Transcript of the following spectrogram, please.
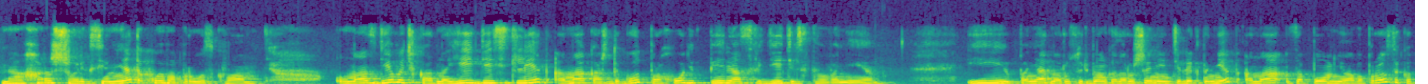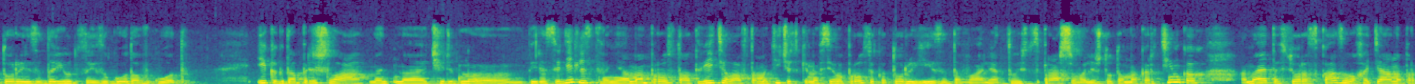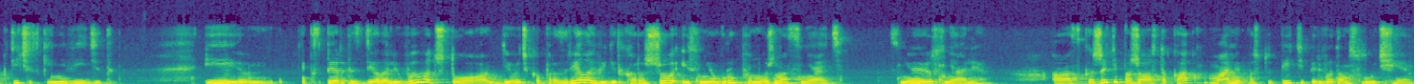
Да, хорошо, Алексей. У меня такой вопрос к вам. У нас девочка одна, ей 10 лет, она каждый год проходит переосвидетельствование. И, понятно, у ребенка нарушения интеллекта нет, она запомнила вопросы, которые задаются из года в год. И когда пришла на, на очередное пересвидетельствование, она просто ответила автоматически на все вопросы, которые ей задавали. То есть спрашивали, что там на картинках, она это все рассказывала, хотя она практически не видит. И эксперты сделали вывод, что девочка прозрела, видит хорошо, и с нее группу нужно снять. С нее ее сняли. А скажите, пожалуйста, как маме поступить теперь в этом случае?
